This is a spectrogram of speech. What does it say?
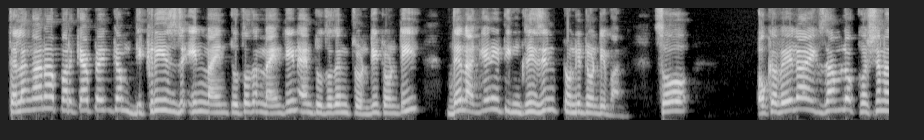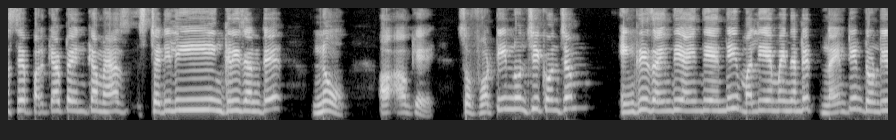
Telangana per capita income decreased in nine- 2019 and 2020 then again it increased in 2021 so ఒకవేళ ఎగ్జామ్ లో క్వశ్చన్ వస్తే పర్ క్యాపిటల్ ఇన్కమ్ హ్యాస్ స్టడీలీ ఇంక్రీజ్ అంటే నో ఓకే సో ఫోర్టీన్ నుంచి కొంచెం ఇంక్రీజ్ అయింది అయింది అయింది. మళ్ళీ ఏమైందంటే నైన్టీన్ ట్వంటీ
